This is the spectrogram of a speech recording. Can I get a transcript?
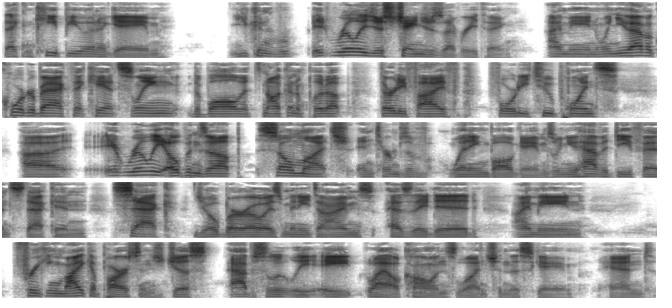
that can keep you in a game, you can. It really just changes everything. I mean, when you have a quarterback that can't sling the ball, that's not going to put up 35, 42 points, uh, it really opens up so much in terms of winning ball games. When you have a defense that can sack Joe Burrow as many times as they did, I mean, freaking Micah Parsons just absolutely ate La'el Collins lunch in this game. And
